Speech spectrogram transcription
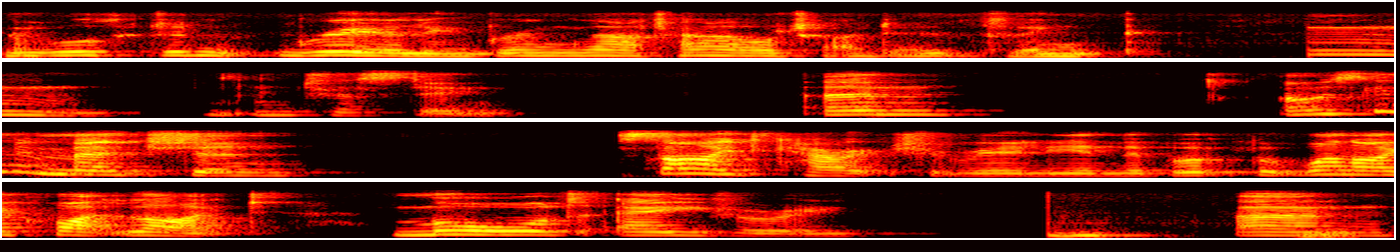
the author didn't really bring that out, I don't think. Mm. Interesting. Um, I was going to mention side character really in the book, but one I quite liked, Maud Avery. Um,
